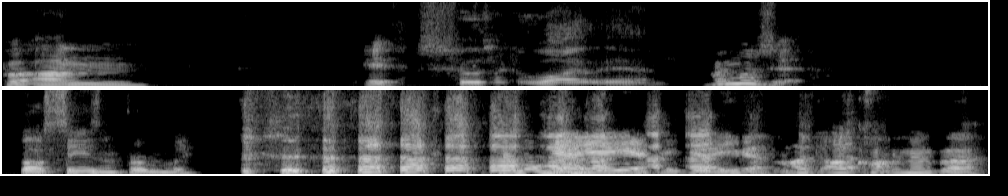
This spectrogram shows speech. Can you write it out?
But um, it's feels like a while. Yeah. when was it? Last season, probably. Yeah, yeah, yeah, yeah, yeah. I, I can't remember.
